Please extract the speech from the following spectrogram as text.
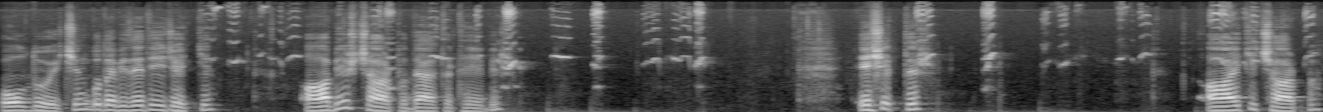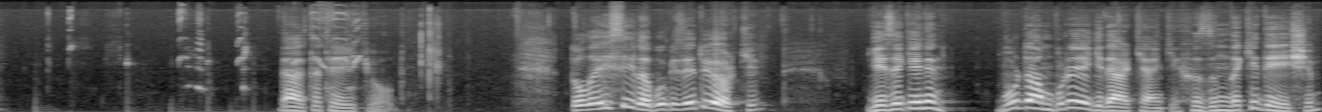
olduğu için bu da bize diyecek ki A1 çarpı delta T1 eşittir A2 çarpı delta T2 oldu. Dolayısıyla bu bize diyor ki gezegenin buradan buraya giderken ki hızındaki değişim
